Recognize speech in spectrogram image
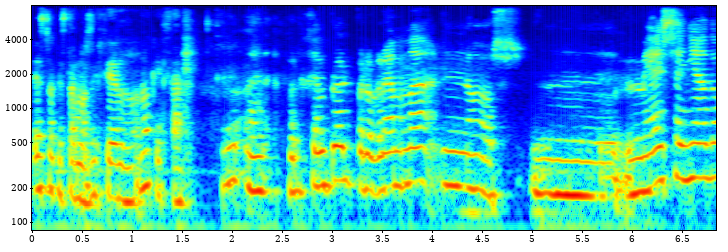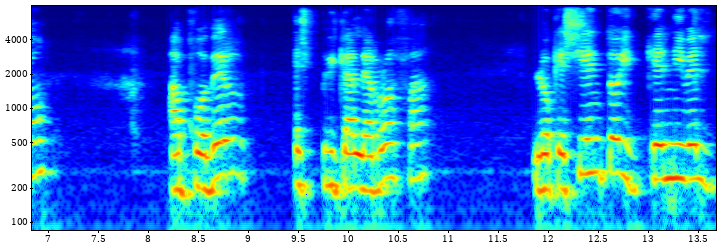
esto que estamos diciendo, ¿no? Quizá. Por ejemplo, el programa nos mm, me ha enseñado a poder explicarle a Rafa lo que siento y qué nivel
